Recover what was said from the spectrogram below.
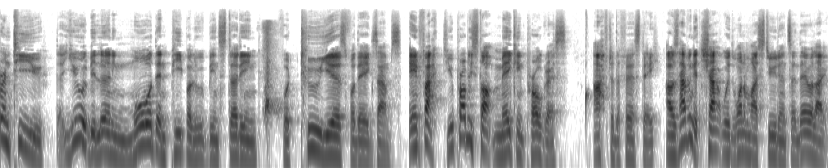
guarantee you that you will be learning more than people who've been studying for two years for their exams. In fact, you probably start making progress after the first day. I was having a chat with one of my students and they were like,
